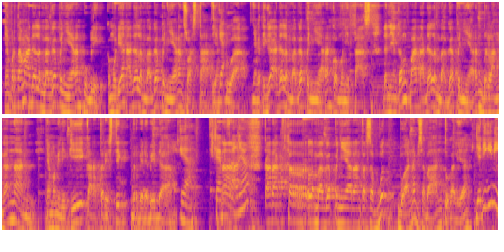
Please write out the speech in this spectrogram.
Yang pertama ada lembaga penyiaran publik, kemudian ada lembaga penyiaran swasta. Yang ya. kedua, yang ketiga ada lembaga penyiaran komunitas, dan yang keempat ada lembaga penyiaran berlangganan yang memiliki karakteristik berbeda-beda. Ya. Kayak nah, misalnya karakter lembaga penyiaran tersebut Bu Ana bisa bantu kali ya. Jadi gini,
